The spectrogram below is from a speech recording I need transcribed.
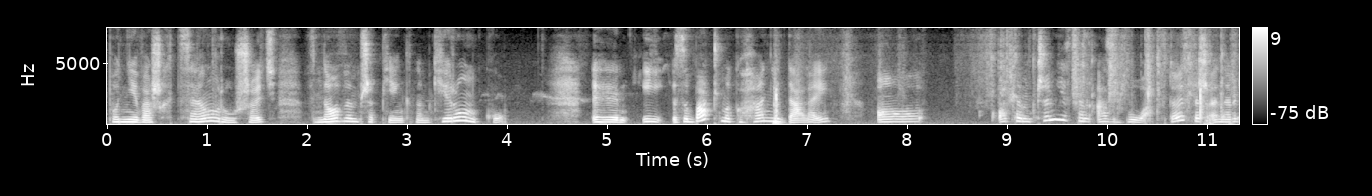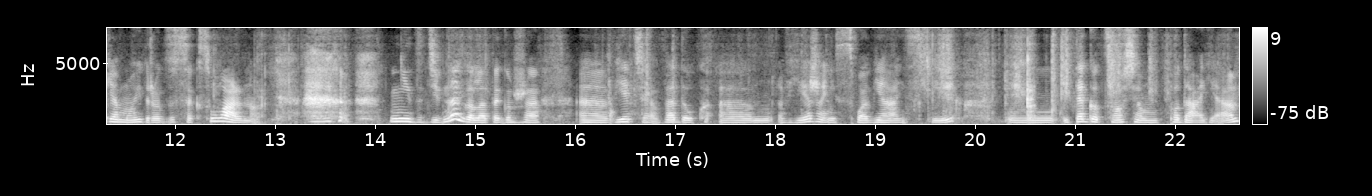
ponieważ chcę ruszyć w nowym, przepięknym kierunku. I zobaczmy, kochani, dalej o, o tym, czym jest ten as buław. To jest też energia, moi drodzy, seksualna. Nic dziwnego, dlatego że e, wiecie, według wierzeń sławiańskich mm, i tego, co się podaje,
